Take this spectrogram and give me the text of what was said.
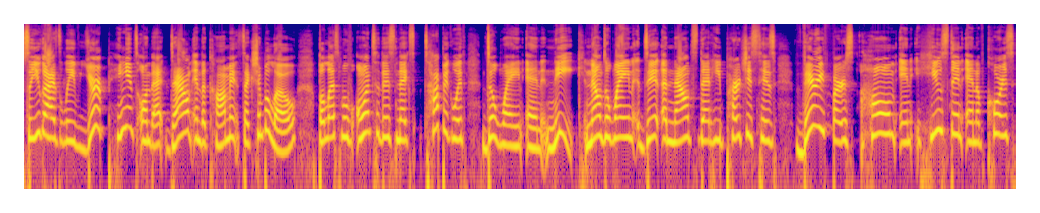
So you guys leave your opinions on that down in the comment section below. But let's move on to this next topic with Dwayne and Nique. Now, Dwayne did announce that he purchased his very first home in Houston. And of course,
